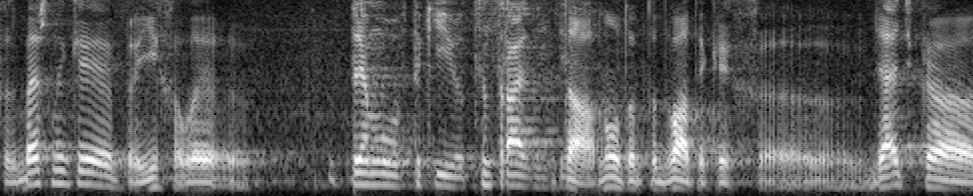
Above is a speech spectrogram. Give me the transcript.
ФСБшники приїхали Прямо в центральний якийсь. так, ну тобто два таких е, дядька,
